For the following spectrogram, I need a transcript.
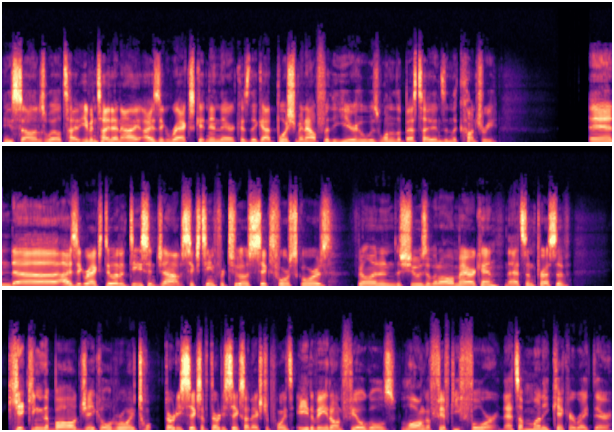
He's solid as well. Tight, even tight end Isaac Rex getting in there because they got Bushman out for the year, who was one of the best tight ends in the country. And uh, Isaac Rex doing a decent job. 16 for 206, four scores, filling in the shoes of an All American. That's impressive. Kicking the ball, Jake Oldroyd, 36 of 36 on extra points, eight of eight on field goals, long of 54. That's a money kicker right there.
